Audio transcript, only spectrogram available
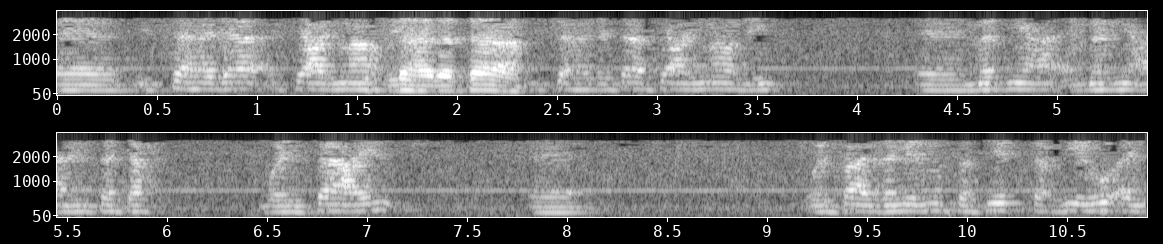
آه، اجتهد فعل ماضي. اجتهدتا. اجتهدتا فعل ماضي. مبني ع- مبني على الفتح والفاعل آه، والفاعل ضمير مستتر تقديره ال-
